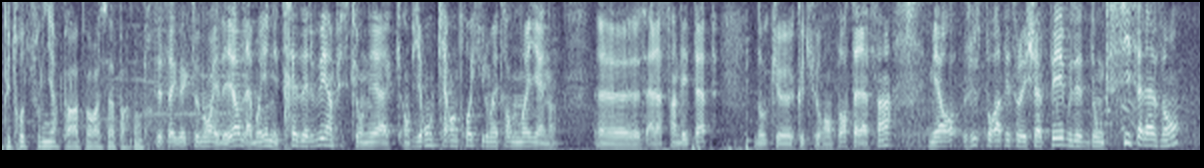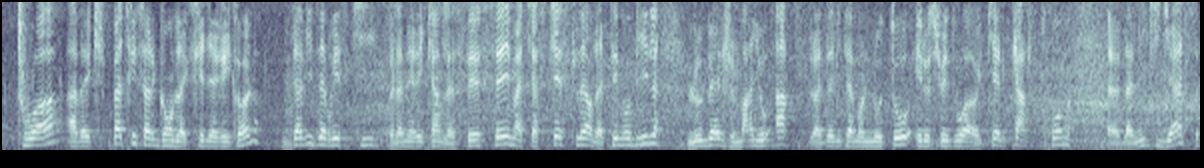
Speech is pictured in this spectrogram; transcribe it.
plus trop de souvenirs par rapport à ça, par contre. C'est ça exactement. Et d'ailleurs, la moyenne est très élevée, hein, puisqu'on est à environ 43 km/h de moyenne euh, à la fin de l'étape, donc euh, que tu remportes à la fin. Mais alors, juste pour rappeler sur l'échappée, vous êtes donc 6 à l'avant, toi, avec Patrice Algan de la Crédit Agricole, David Zabriskie, l'américain de la CSC, Mathias Kessler de la T-Mobile, le belge Mario Hartz de la David Amon Lotto et le suédois euh, Kjell Karlstrom euh, de la Liquigas.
